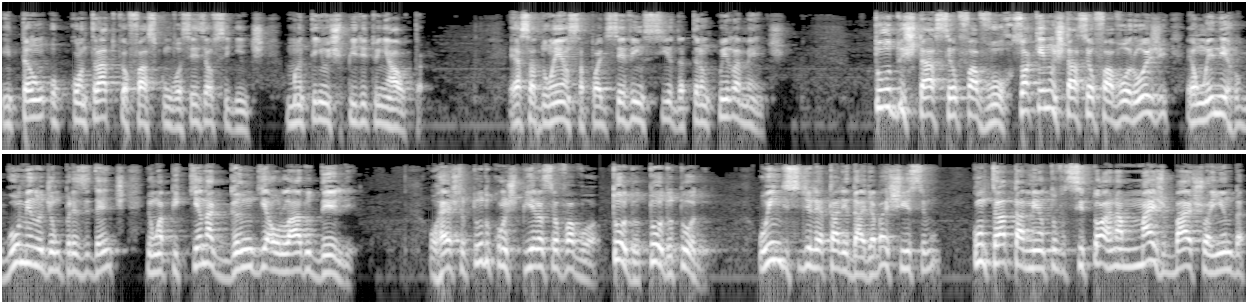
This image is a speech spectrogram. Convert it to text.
Então, o contrato que eu faço com vocês é o seguinte: mantenha o espírito em alta. Essa doença pode ser vencida tranquilamente. Tudo está a seu favor. Só quem não está a seu favor hoje é um energúmeno de um presidente e uma pequena gangue ao lado dele. O resto tudo conspira a seu favor. Tudo, tudo, tudo. O índice de letalidade é baixíssimo. Com tratamento se torna mais baixo ainda,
